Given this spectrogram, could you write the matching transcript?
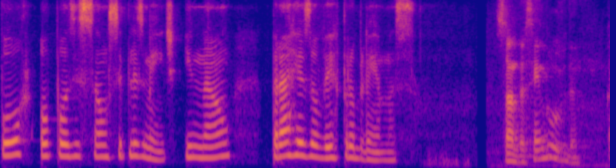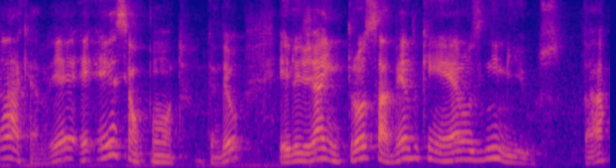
por oposição simplesmente, e não para resolver problemas. Sandra, sem dúvida. Ah, cara, é, é, esse é o ponto, entendeu? Ele já entrou sabendo quem eram os inimigos, tá?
